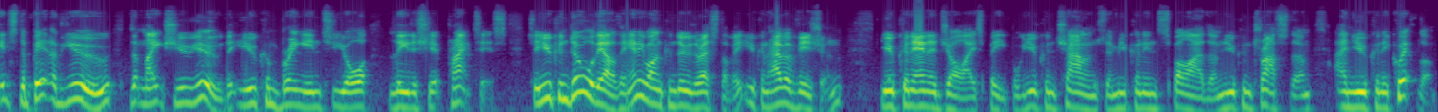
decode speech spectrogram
It's the bit of you that makes you you, that you can bring into your leadership practice. So you can do all the other thing. Anyone can do the rest of it. You can have a vision. You can energize people. You can challenge them. You can inspire them. You can trust them and you can equip them.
